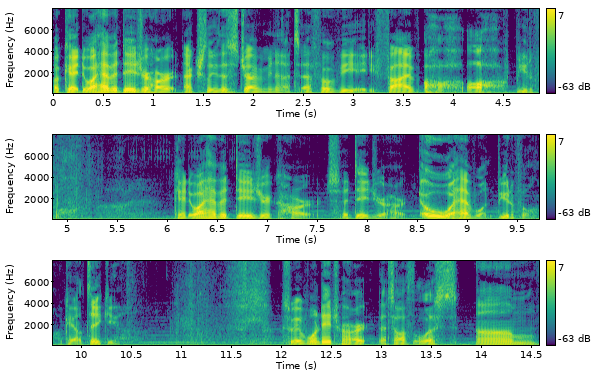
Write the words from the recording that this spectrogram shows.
Okay, do I have a Daedra Heart? Actually, this is driving me nuts. FOV 85. Oh, oh, beautiful. Okay, do I have a Daedric heart? A Daedric heart. Oh, I have one. Beautiful. Okay, I'll take you. So we have one Daedric heart. That's off the list. Um,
